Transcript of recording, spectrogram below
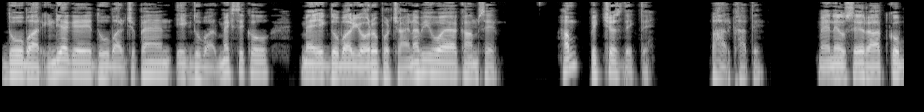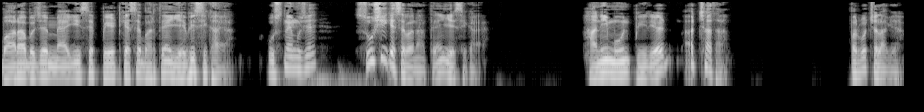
दो बार इंडिया गए, दो बार जापान एक दो बार मेक्सिको मैं एक दो बार यूरोप और चाइना भी हो आया काम से। हम पिक्चर्स देखते बाहर खाते मैंने उसे रात को बारह बजे मैगी से पेट कैसे भरते हैं यह भी सिखाया। उसने मुझे सुशी कैसे बनाते हैं यह सिखाया। हनीमून पीरियड अच्छा था। पर वो चला गया।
